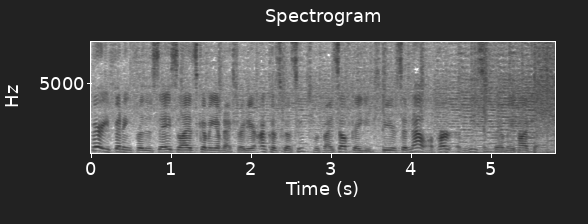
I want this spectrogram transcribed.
very fitting for this day. So that's coming up next right here on Coast Coast Hoops with myself, Greg Peterson, now a part of the VSiN Family Podcast.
